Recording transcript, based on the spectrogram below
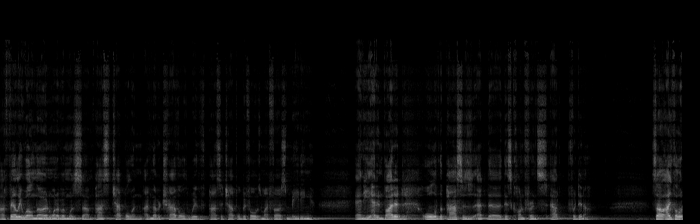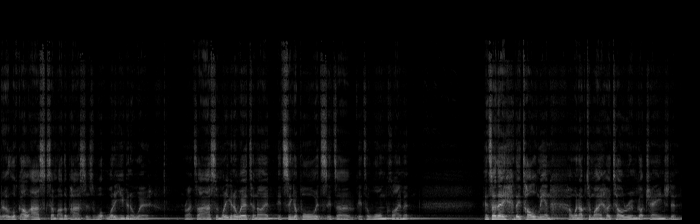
are fairly well known. One of them was um, Pastor Chappell, and I've never traveled with Pastor Chappell before. It was my first meeting. And he had invited all of the pastors at the, this conference out for dinner. So I thought, oh, look, I'll ask some other pastors, what, what are you going to wear? Right? So I asked them, what are you going to wear tonight? It's Singapore, it's, it's, a, it's a warm climate. And so they, they told me, and I went up to my hotel room, got changed, and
